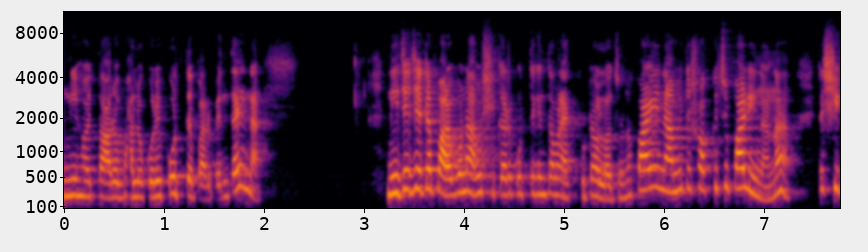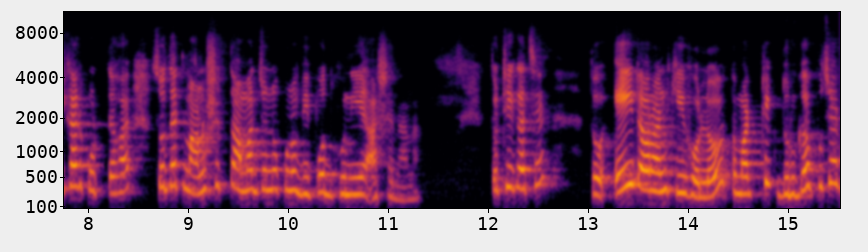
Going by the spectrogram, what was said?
উনি হয়তো আরও ভালো করে করতে পারবেন, তাই না? নিজে যেটা পারব না আমি স্বীকার করতে কিন্তু আমার এক ফোঁটাও না। পারি না, আমি তো সবকিছু পারি না না? এটা স্বীকার করতে হয়। সো দ্যাট মানুষের তো আমার জন্য কোনো বিপদ ঘনিয়ে আসে না না? তো ঠিক আছে? তো এই দরান কি হলো? তোমার ঠিক দুর্গাপূজার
